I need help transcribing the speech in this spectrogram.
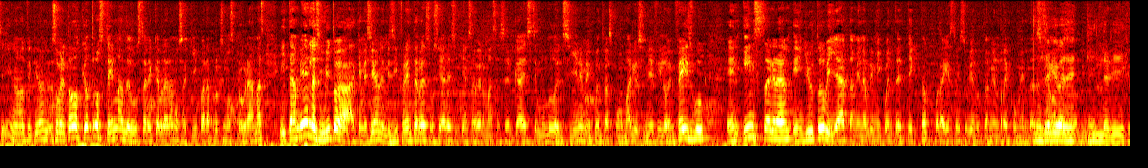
Sí, no, efectivamente. Sobre todo, ¿qué otros temas les gustaría que habláramos aquí para próximos programas? Y también les invito a que me sigan en mis diferentes redes sociales si quieren saber más acerca de este mundo del cine. Me encuentras como Mario Cinéfilo en Facebook, en Instagram, en YouTube y ya también abrí mi cuenta de TikTok. Por ahí estoy subiendo también No recomendaciones. sé qué iba a decir no olvidé. Tinder y dije,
